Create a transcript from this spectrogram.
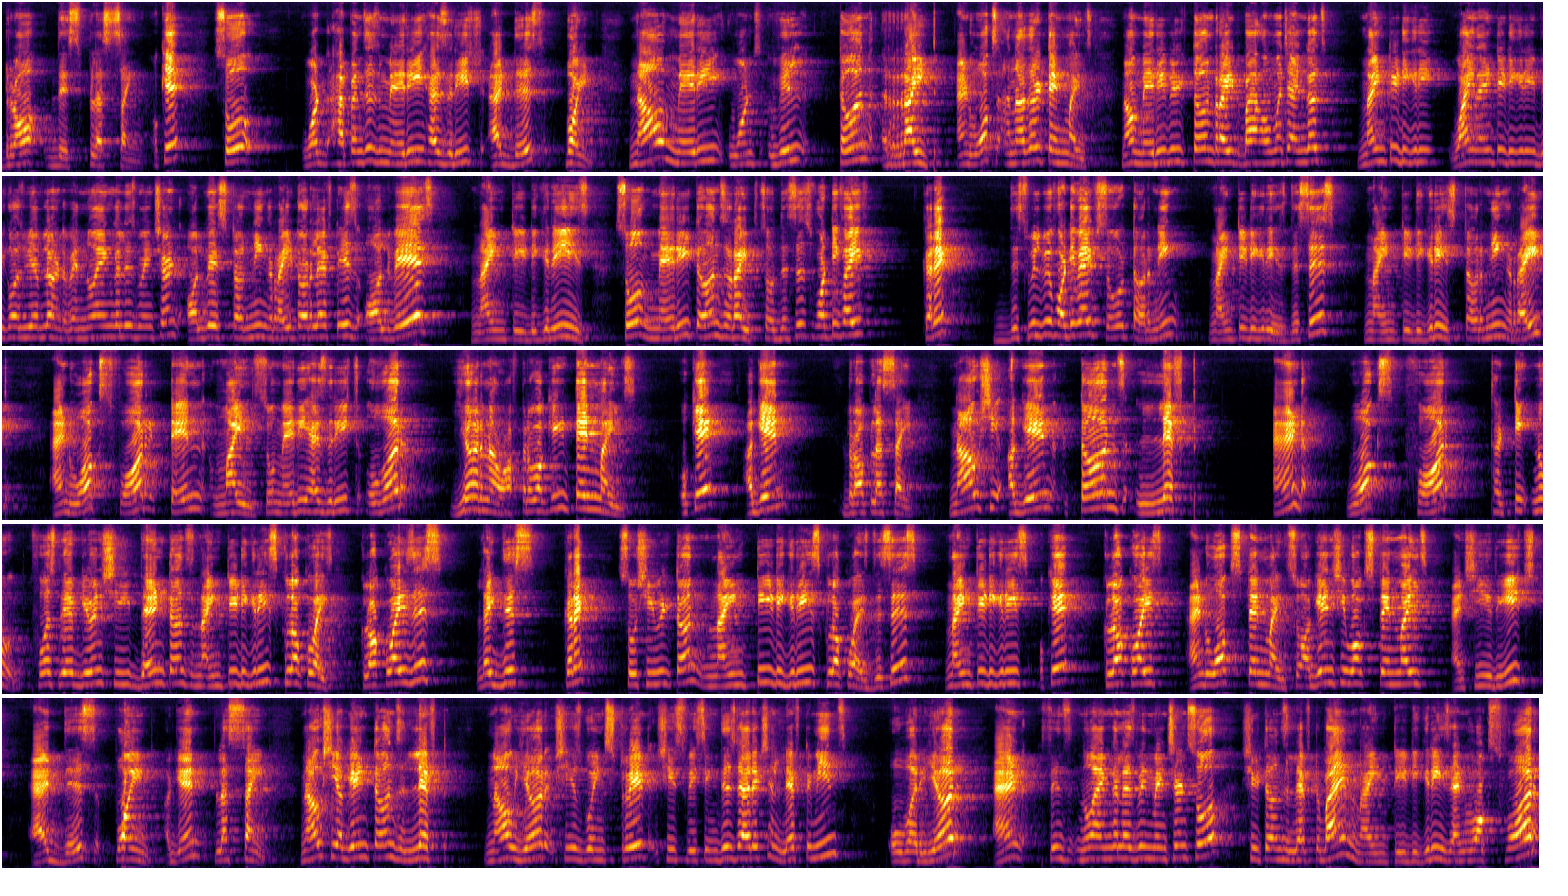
draw this plus sign okay? So what happens is Mary has reached at this point. Now Mary wants will turn right and walks another 10 miles. Now Mary will turn right by how much angles? 90 degree. Why 90 degree? Because we have learned when no angle is mentioned, always turning right or left is always 90 degrees. So Mary turns right. So this is 45, correct? This will be 45. So turning 90 degrees. This is 90 degrees. Turning right and walks for 10 miles. So Mary has reached over here now after walking 10 miles. Okay, again draw plus sign. Now she again turns left and walks for 30 no first they have given she then turns 90 degrees clockwise clockwise is like this correct so she will turn 90 degrees clockwise this is 90 degrees okay clockwise and walks 10 miles. So again she walks 10 miles and she reached at this point again plus sign. Now she again turns left. Now here she is going straight. She is facing this direction. Left means over here and since no angle has been mentioned so she turns left by 90 degrees and walks for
